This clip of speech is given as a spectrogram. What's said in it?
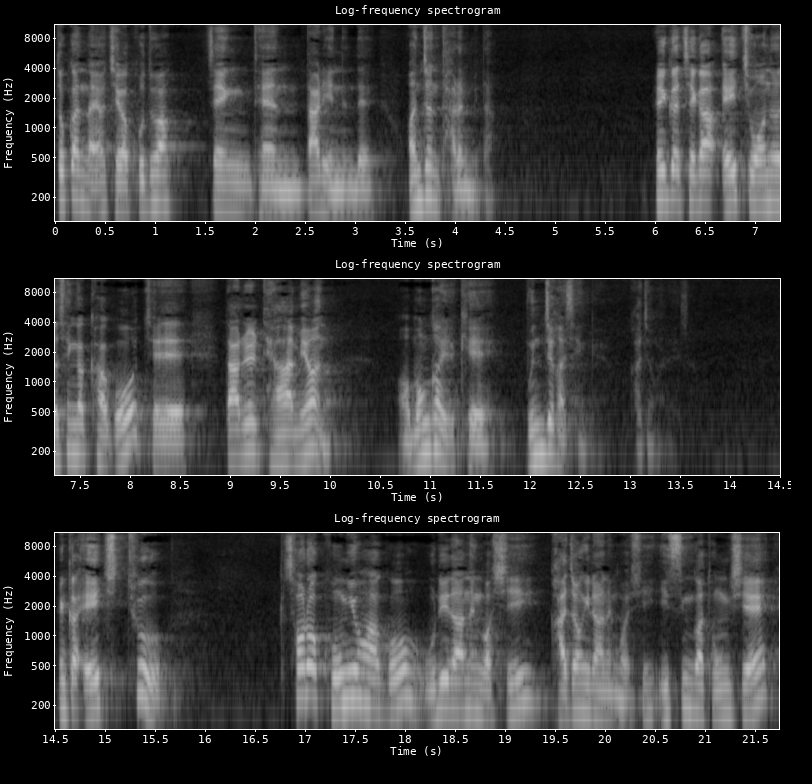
똑같나요? 제가 고등학 생된 딸이 있는데 완전 다릅니다. 그러니까 제가 H1으로 생각하고 제 딸을 대하면 어, 뭔가 이렇게 문제가 생겨요. 가정 안에서. 그러니까 H2 서로 공유하고 우리라는 것이 가정이라는 것이 있음과 동시에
